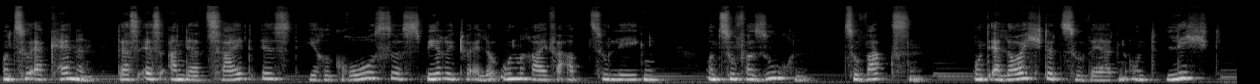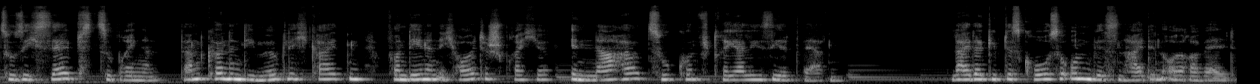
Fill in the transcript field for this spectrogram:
und zu erkennen, dass es an der Zeit ist, ihre große spirituelle Unreife abzulegen und zu versuchen, zu wachsen und erleuchtet zu werden und Licht zu sich selbst zu bringen, dann können die Möglichkeiten, von denen ich heute spreche, in naher Zukunft realisiert werden. Leider gibt es große Unwissenheit in eurer Welt,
